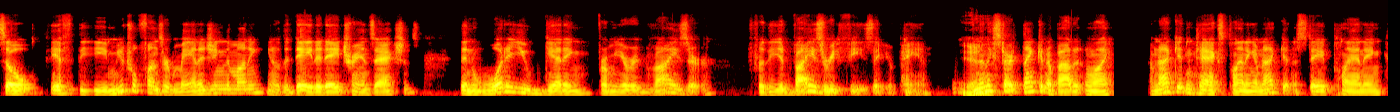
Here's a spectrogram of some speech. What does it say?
So if the mutual funds are managing the money, you know, the day-to-day transactions, then what are you getting from your advisor for the advisory fees that you're paying? Yeah. And then they start thinking about it and like, I'm not getting tax planning. I'm not getting estate planning.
